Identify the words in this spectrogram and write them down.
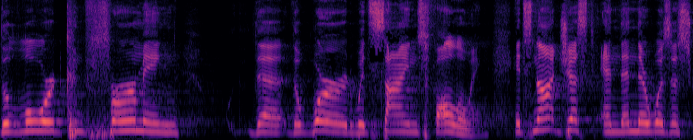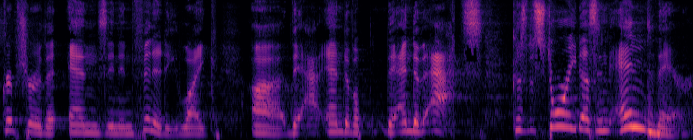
the Lord confirming the, the word with signs following. It's not just, and then there was a scripture that ends in infinity, like uh, the end of a, the end of Acts, because the story doesn't end there.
